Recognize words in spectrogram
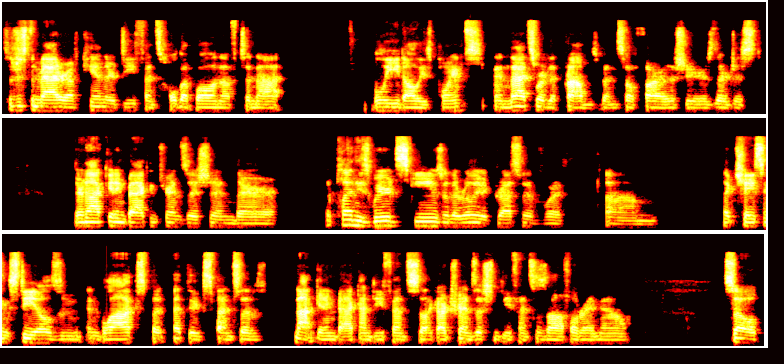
So just a matter of can their defense hold up well enough to not bleed all these points, and that's where the problem's been so far this year. Is they're just they're not getting back in transition. They're they're playing these weird schemes where they're really aggressive with um, like chasing steals and, and blocks, but at the expense of not getting back on defense. So like our transition defense is awful right now. So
